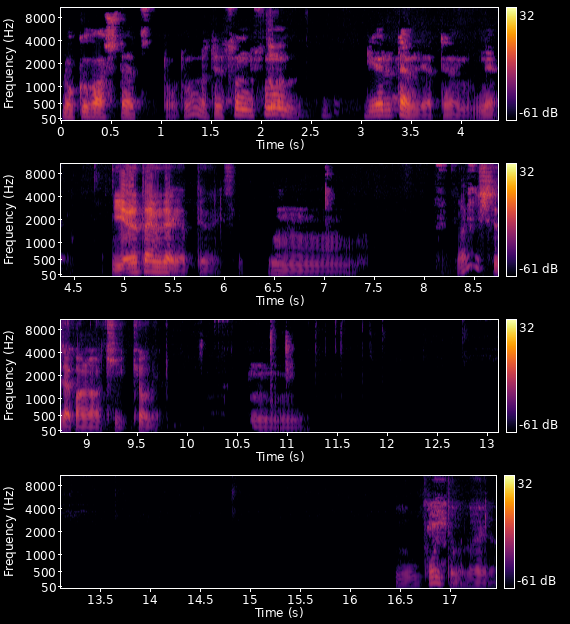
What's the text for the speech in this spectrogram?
録画したやつってこと？だって、その、その、リアルタイムでやってないもんね。リアルタイムではやってないです。うん。何してたかな、き、去年。うん。もう覚えてもないな。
